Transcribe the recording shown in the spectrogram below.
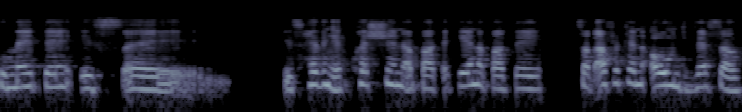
Kumete is uh, is having a question about again about the South African owned vessel.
